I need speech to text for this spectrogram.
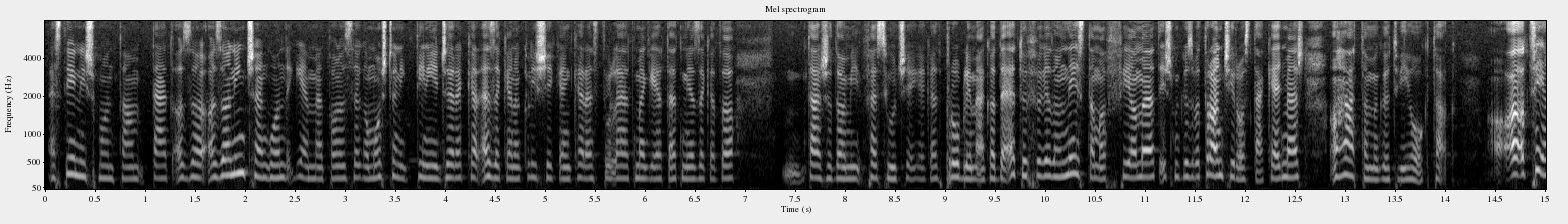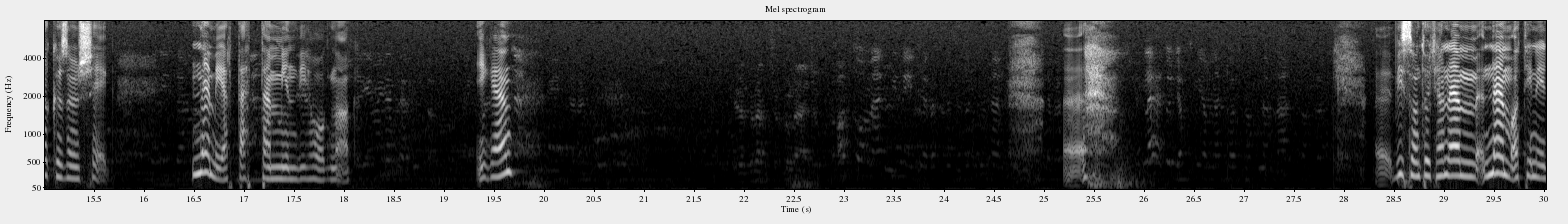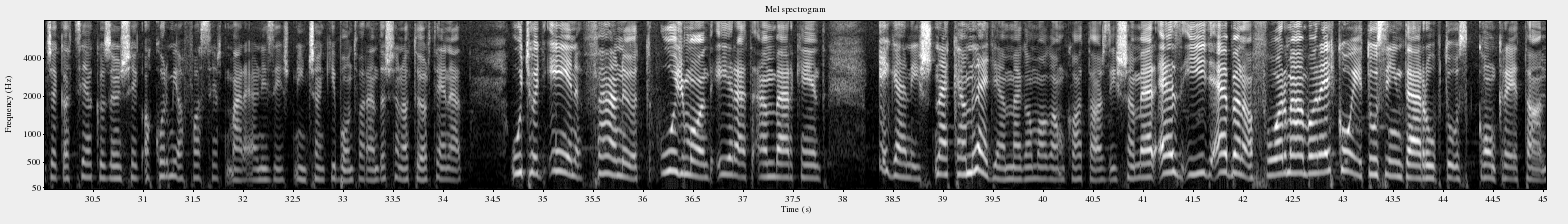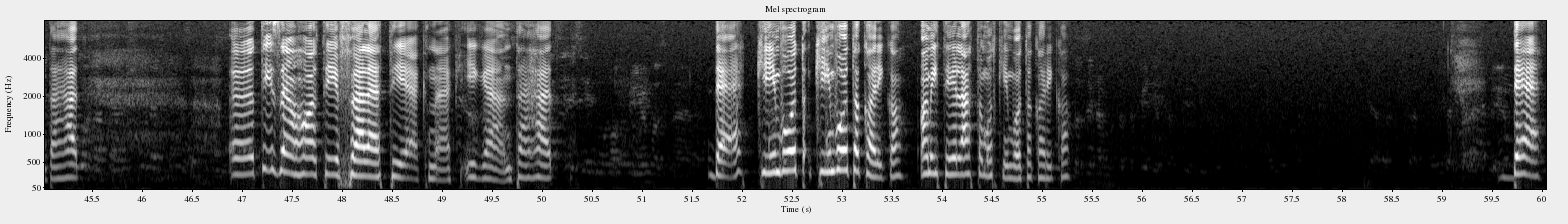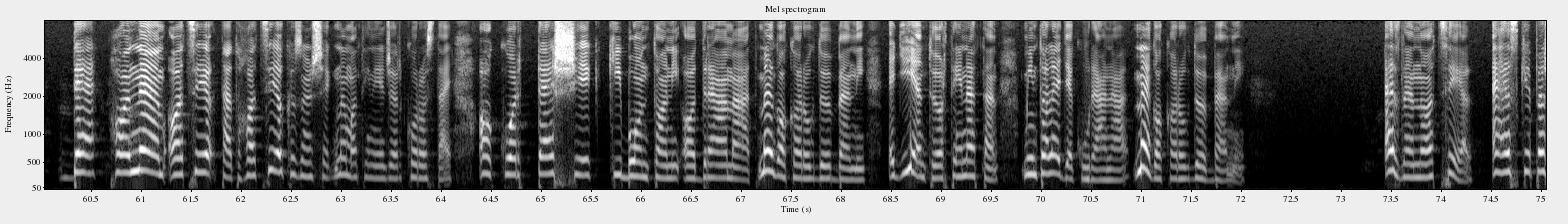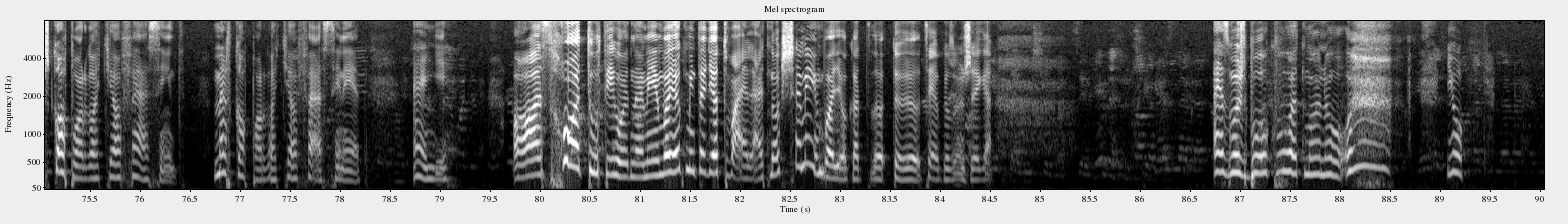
Ezt én is mondtam, tehát azzal, azzal nincsen gond, igen, mert valószínűleg a mostani tinédzserekkel ezeken a kliséken keresztül lehet megértetni ezeket a társadalmi feszültségeket, problémákat, de ettől függetlenül néztem a filmet, és miközben trancsírozták egymást, a hátam mögött vihogtak. A, a célközönség. Nem értettem, mind vihognak. Igen? Uh, Viszont, hogyha nem, nem a tinédzsek a célközönség, akkor mi a faszért már elnézést nincsen kibontva rendesen a történet. Úgyhogy én felnőtt, úgymond érett emberként, igenis, nekem legyen meg a magam katarzisa, mert ez így ebben a formában egy coitus interruptus konkrétan. Tehát 16 év felettieknek, igen, tehát de, kim volt, kim volt a karika? Amit én láttam, ott kim volt a karika. De, de, ha nem a cél, tehát ha a célközönség nem a tinédzser korosztály, akkor tessék kibontani a drámát. Meg akarok döbbenni. Egy ilyen történeten, mint a legyek uránál, meg akarok döbbenni. Ez lenne a cél. Ehhez képest kapargatja a felszínt. Mert kapargatja a felszínét. Ennyi. Az hol tuti, hogy nem én vagyok, mint hogy a Twilightnak sem én vagyok a célközönsége. Ez most bók volt, Manó. Jó,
